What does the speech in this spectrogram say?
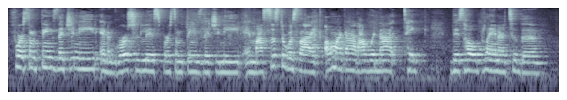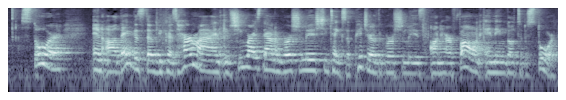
for some things that you need and a grocery list for some things that you need. And my sister was like oh my god i would not take this whole planner to the store and all that good stuff because her mind if she writes down a grocery list she takes a picture of the grocery list on her phone and then go to the store.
